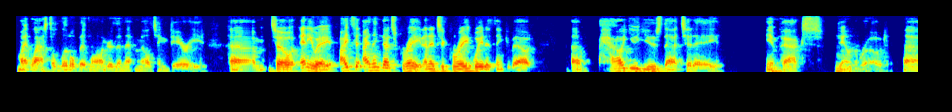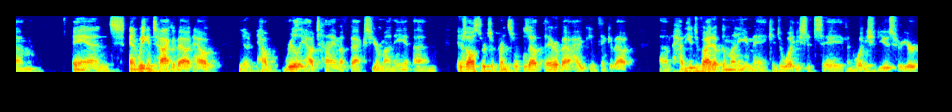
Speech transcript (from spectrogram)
might last a little bit longer than that melting dairy. Um, so anyway, I, th- I think that's great. And it's a great way to think about uh, how you use that today impacts down mm-hmm. the road. Um, and and we can talk about how you know how really how time affects your money. Um, there's all sorts of principles out there about how you can think about um, how do you divide up the money you make into what you should save and what you should use for your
